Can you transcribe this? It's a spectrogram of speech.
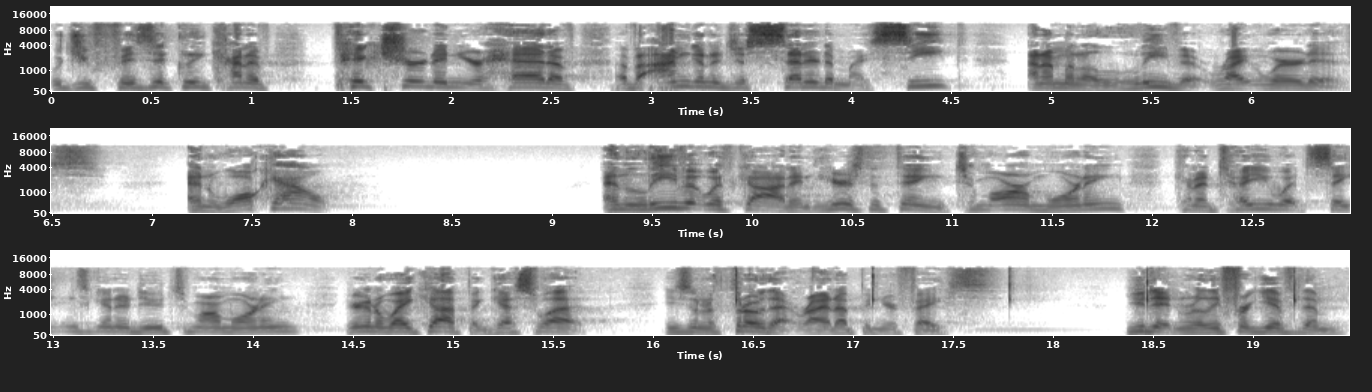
Would you physically kind of picture it in your head of, of I'm going to just set it in my seat and I'm going to leave it right where it is and walk out and leave it with God. And here's the thing tomorrow morning, can I tell you what Satan's going to do tomorrow morning? You're going to wake up and guess what? He's going to throw that right up in your face. You didn't really forgive them.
